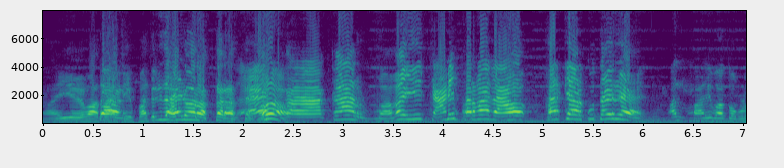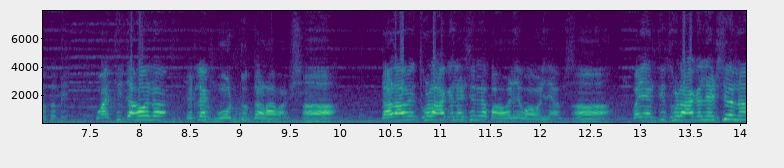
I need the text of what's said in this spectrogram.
હા એ વાત સાચી. ભત્રીજા હેડો રસ્તે રસ્તે. હા. હવે ઈ ચાણી ફરવા દાઓ હરકે હરકું થઈ રહે. અને મારી વાત ઓભળો તમે. વાંચી જાઓ ને એટલે મોટું તળાવ આવશે. હા. તળાવે થોડા આગળ હેડશે ને એટલે બાવળિયા બાવળિયા આવશે. હા. પછી એનાથી થોડા આગળ હેડશો ને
